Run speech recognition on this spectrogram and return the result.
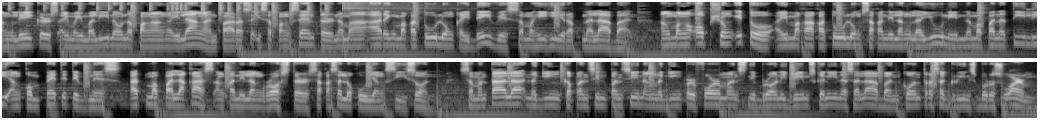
Ang Lakers ay may malinaw na pangangailangan para sa isa pang center na maaaring makatulong kay Davis sa mahihirap na laban. Ang mga opsyong ito ay makakatulong sa kanilang layunin na mapanatili ang competitiveness at mapalakas ang kanilang roster sa kasalukuyang season. Samantala, naging kapansin-pansin ang naging performance ni Bronny James kanina sa laban kontra sa Greensboro Swarm.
